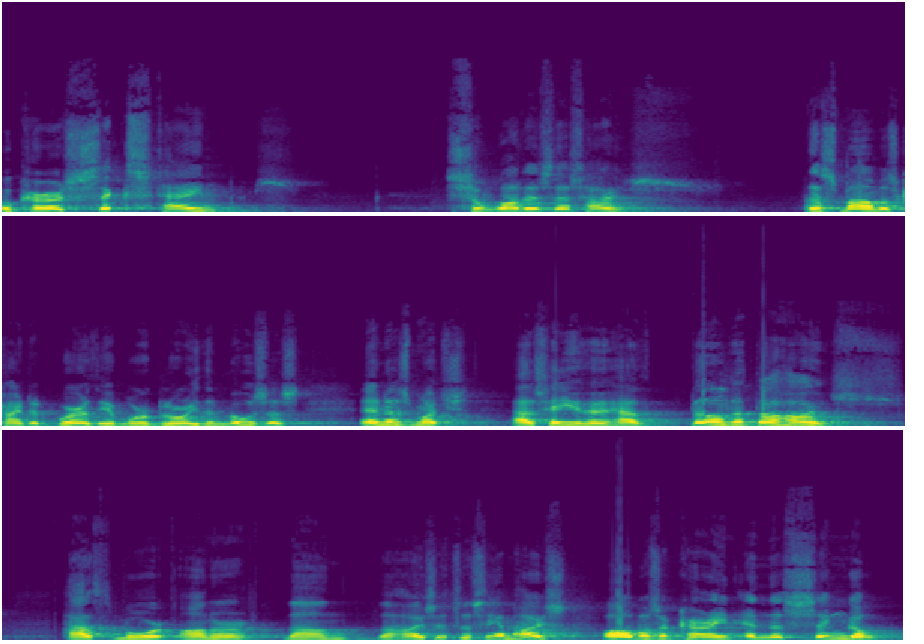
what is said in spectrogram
occurs six times. So, what is this house? This man was counted worthy of more glory than Moses, inasmuch as he who hath builded the house hath more honour than the house. It's the same house, always occurring in the single.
